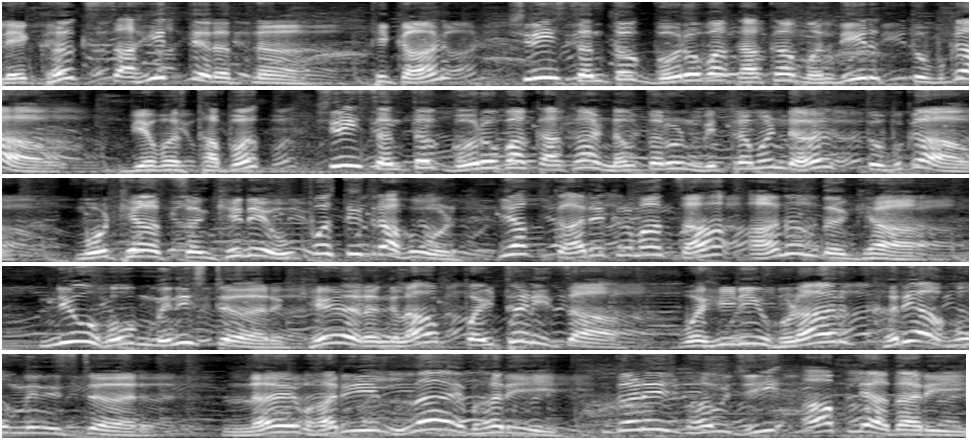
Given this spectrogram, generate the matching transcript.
लेखक साहित्य रत्न ठिकाण श्री संत गोरोबा काका मंदिर तुबगाव. व्यवस्थापक श्री संत गोरोबा काका नवतरुण मित्रमंडळ तुबगाव. मोठ्या संख्येने उपस्थित राहून या कार्यक्रमाचा आनंद घ्या. न्यू होम मिनिस्टर खेळ रंगला पैठणीचा. वहिनी होणार खऱ्या होम मिनिस्टर लय भारी लय भारी. गणेश भाऊजी आपल्या दारी.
